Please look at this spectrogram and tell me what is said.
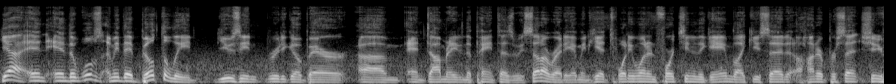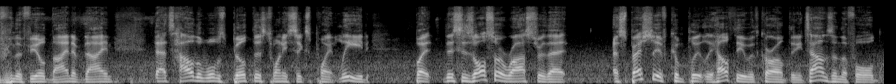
Yeah, and, and the Wolves, I mean, they built the lead using Rudy Gobert um, and dominating the paint, as we said already. I mean, he had 21 and 14 in the game, like you said, 100% shooting from the field, nine of nine. That's how the Wolves built this 26 point lead. But this is also a roster that, especially if completely healthy with Karl-Anthony Towns in the fold,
